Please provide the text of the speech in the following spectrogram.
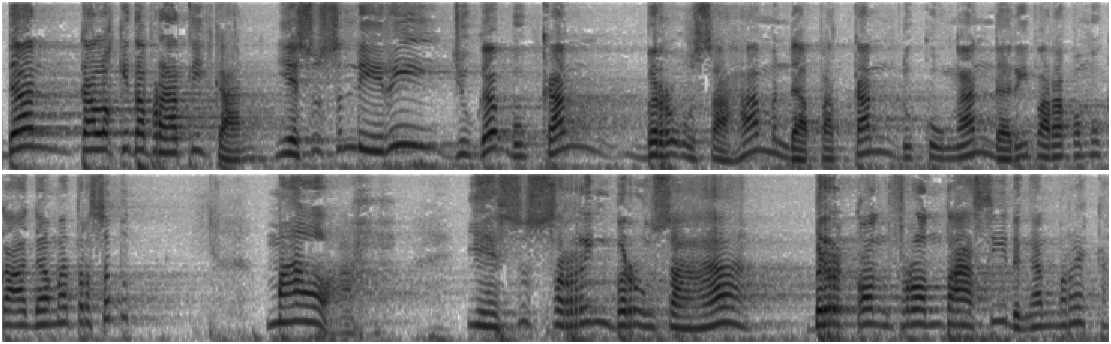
Dan kalau kita perhatikan, Yesus sendiri juga bukan berusaha mendapatkan dukungan dari para pemuka agama tersebut. Malah Yesus sering berusaha berkonfrontasi dengan mereka.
